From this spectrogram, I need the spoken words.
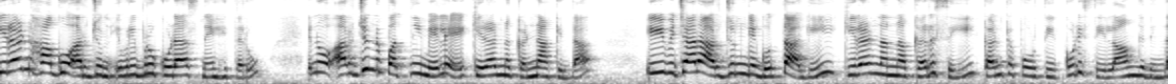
ಕಿರಣ್ ಹಾಗೂ ಅರ್ಜುನ್, ಇವರಿಬ್ರು ಕೂಡ ಸ್ನೇಹಿತರು. ಇನ್ನು ಅರ್ಜುನ್ ಪತ್ನಿ ಮೇಲೆ ಕಿರಣ್ ಕಣ್ಣಾಕಿದ್ದ. ಈ ವಿಚಾರ ಅರ್ಜುನ್ಗೆ ಗೊತ್ತಾಗಿ ಕಿರಣ್ಣನ್ನ ಕರೆಸಿ ಕಂಠಪೂರ್ತಿ ಕುಡಿಸಿ ಲಾಂಗ್ನಿಂದ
